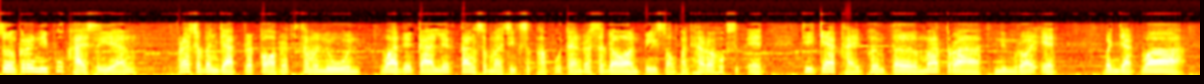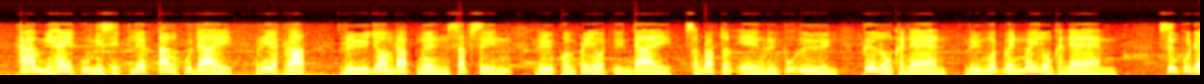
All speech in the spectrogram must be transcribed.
ส่วนกรณีผู้ขายเสียง พระราชบัญญัติประกอบรัฐธรรมนูญ ว่าด้วยการเลือกตั้งสมาชิกสภาผู้แทนราษฎรปี 2561 ที่แก้ไขเพิ่มเติมมาตรา 101 บัญญัติว่า ห้ามมิให้ผู้มีสิทธิเลือกตั้งผู้ใด เรียกรับ หรือยอมรับเงินทรัพย์สิน หรือผลประโยชน์อื่นใดสำหรับตนเองหรือผู้อื่น เพื่อลงคะแนน หรืองดเว้นไม่ลงคะแนน ซึ่งผู้ใด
